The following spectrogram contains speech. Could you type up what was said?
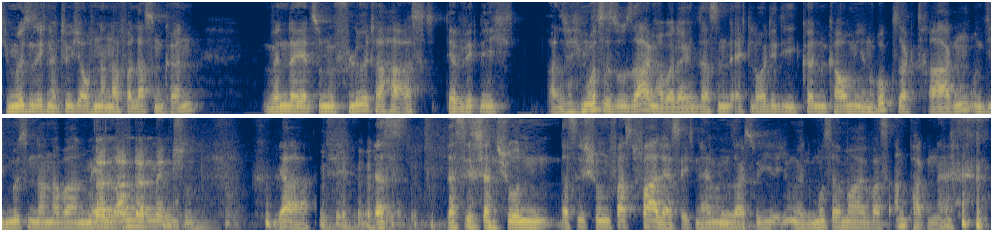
die müssen sich natürlich aufeinander verlassen können. Wenn du jetzt so eine Flöte hast, der wirklich, also ich muss es so sagen, aber das sind echt Leute, die können kaum ihren Rucksack tragen und die müssen dann aber mehr. Und dann anderen Menschen. Ja, das, das ist dann schon, das ist schon fast fahrlässig, ne? Wenn du sagst so, hier, Junge, du musst ja mal was anpacken, ne?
